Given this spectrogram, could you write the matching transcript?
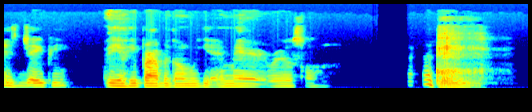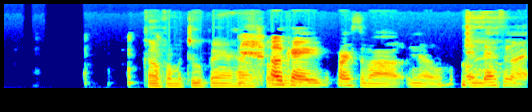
It's JP. Yeah, he probably gonna be getting married real soon. Come from a two parent household. okay, first of all, no. And that's not.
